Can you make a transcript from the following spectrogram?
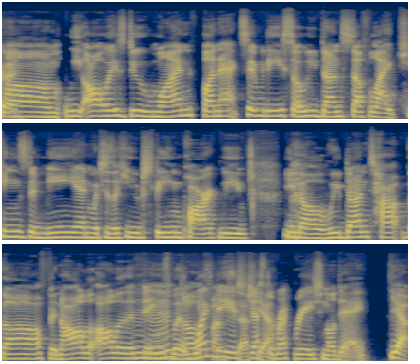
Good. Um, we always do one fun activity. So we've done stuff like King's Dominion, which is a huge theme park. We've, you know, we've done Topgolf and all all of the things. Mhm. But All one day is just yeah. a recreational day. Yeah.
